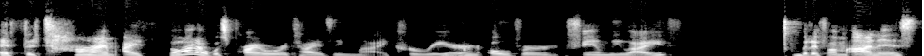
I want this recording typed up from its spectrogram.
at the time I thought I was prioritizing my career over family life. But if I'm honest,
